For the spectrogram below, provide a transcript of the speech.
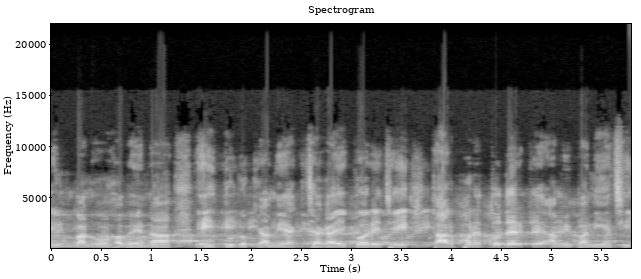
ডিম্বাণু হবে না। এই দুটোকে আমি এক জায়গায় করেছি, তারপরে তোদেরকে আমি বানিয়েছি।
